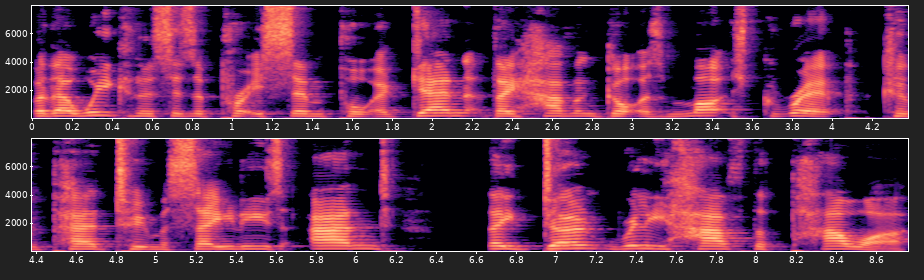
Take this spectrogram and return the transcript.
But their weaknesses are pretty simple. Again, they haven't got as much grip compared to Mercedes, and they don't really have the power.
